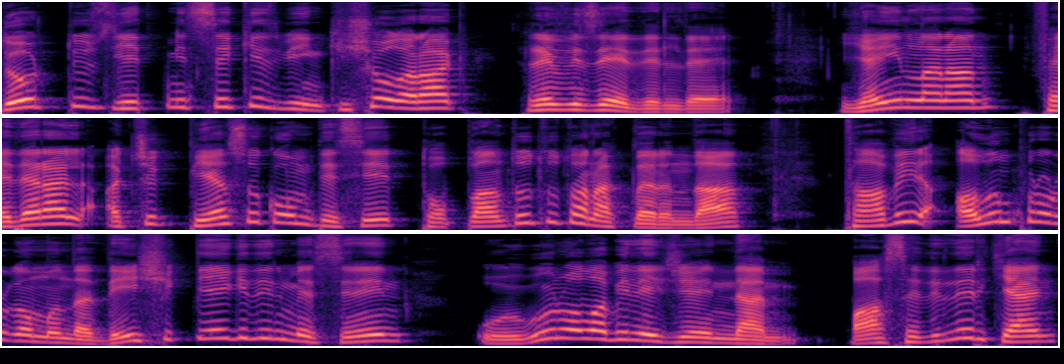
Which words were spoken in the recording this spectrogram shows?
478 bin kişi olarak revize edildi. Yayınlanan Federal Açık Piyasa Komitesi toplantı tutanaklarında tahvil alım programında değişikliğe gidilmesinin uygun olabileceğinden bahsedilirken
